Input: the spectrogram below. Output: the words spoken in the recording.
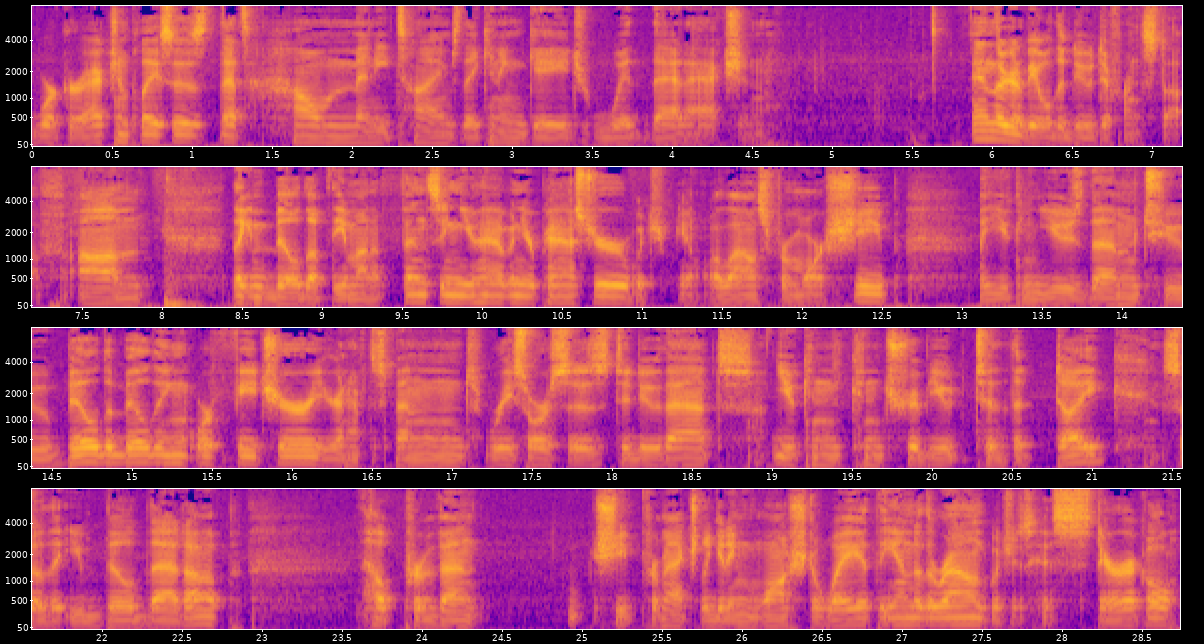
worker action places, that's how many times they can engage with that action and they're going to be able to do different stuff. Um, they can build up the amount of fencing you have in your pasture, which you know allows for more sheep. You can use them to build a building or feature. You're going to have to spend resources to do that. You can contribute to the dike so that you build that up, help prevent sheep from actually getting washed away at the end of the round, which is hysterical.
